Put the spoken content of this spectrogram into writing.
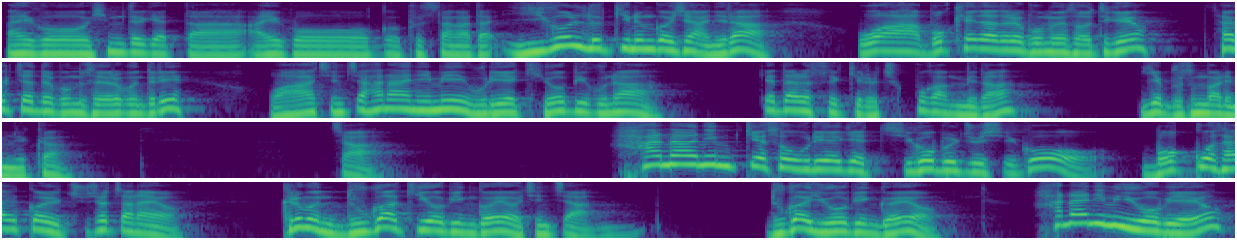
아이고 힘들겠다, 아이고 그 불쌍하다 이걸 느끼는 것이 아니라 와 목회자들을 보면서 어떻게 해요? 사역자들 보면서 여러분들이 와 진짜 하나님이 우리의 기업이구나 깨달을 수 있기를 축복합니다. 이게 무슨 말입니까? 자 하나님께서 우리에게 직업을 주시고 먹고 살 걸 주셨잖아요. 그러면 누가 기업인 거예요, 진짜? 누가 유업인 거예요? 하나님이 유업이에요?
